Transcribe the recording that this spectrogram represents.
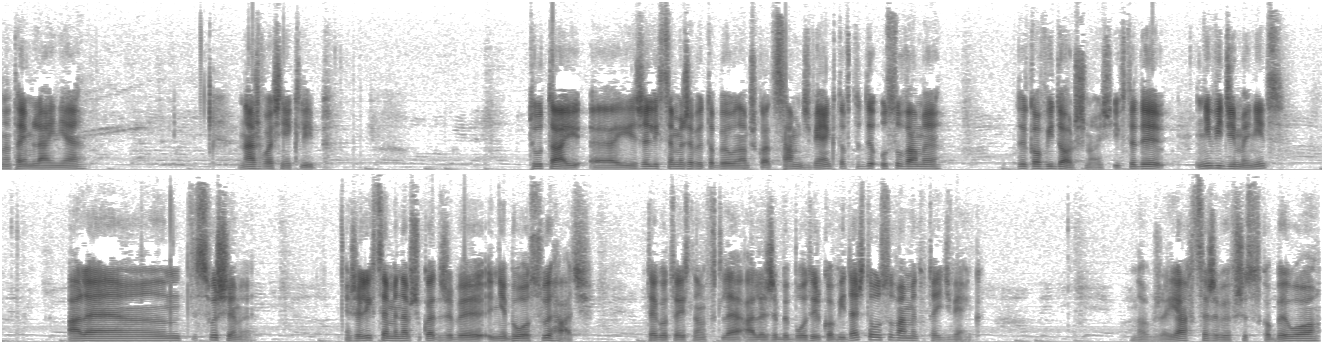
na timeline'ie nasz właśnie klip. Tutaj, e, jeżeli chcemy, żeby to był na przykład sam dźwięk, to wtedy usuwamy tylko widoczność i wtedy nie widzimy nic, ale słyszymy. Jeżeli chcemy na przykład, żeby nie było słychać tego, co jest nam w tle, ale żeby było tylko widać, to usuwamy tutaj dźwięk. Dobrze, ja chcę, żeby wszystko było.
